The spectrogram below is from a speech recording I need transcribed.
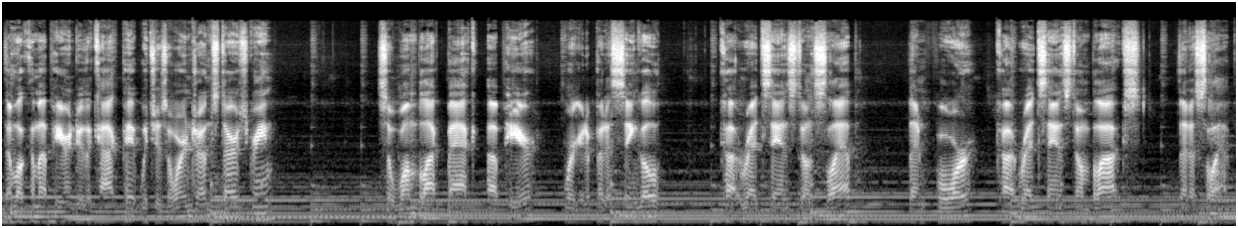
Then we'll come up here and do the cockpit, which is orange on Starscream. So one block back up here, we're gonna put a single cut red sandstone slab, then four cut red sandstone blocks, then a slab.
